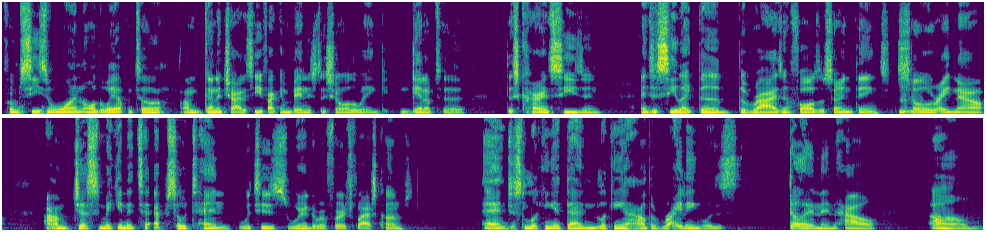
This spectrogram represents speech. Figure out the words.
from season one all the way up until I'm gonna try to see if I can binge the show all the way and get, get up to this current season and just see like the the rise and falls of certain things. So right now, I'm just making it to episode ten, which is where the reverse flash comes, and just looking at that and looking at how the writing was done and how um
